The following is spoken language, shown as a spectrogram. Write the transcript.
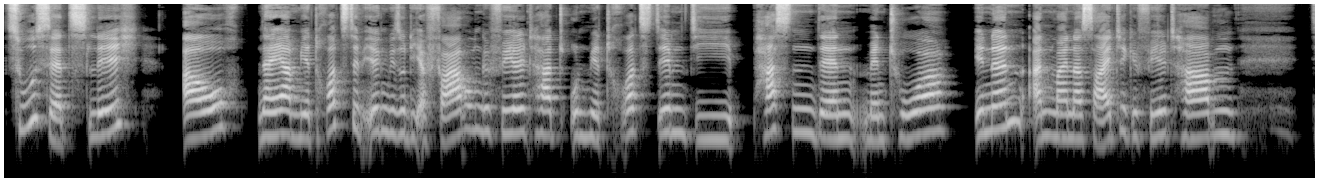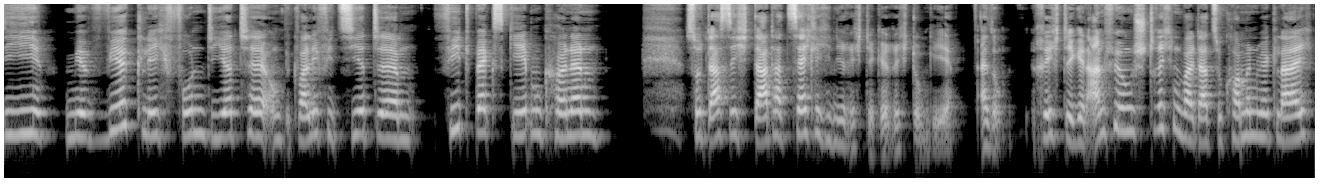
zusätzlich auch naja, mir trotzdem irgendwie so die Erfahrung gefehlt hat und mir trotzdem die passenden MentorInnen an meiner Seite gefehlt haben, die mir wirklich fundierte und qualifizierte Feedbacks geben können, so dass ich da tatsächlich in die richtige Richtung gehe. Also richtig in Anführungsstrichen, weil dazu kommen wir gleich.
